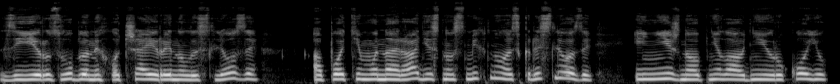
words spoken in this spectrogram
З її розгублених очей ринули сльози, а потім вона радісно всміхнулась крізь сльози і ніжно обняла однією рукою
